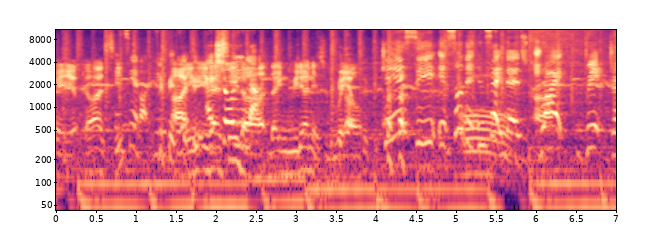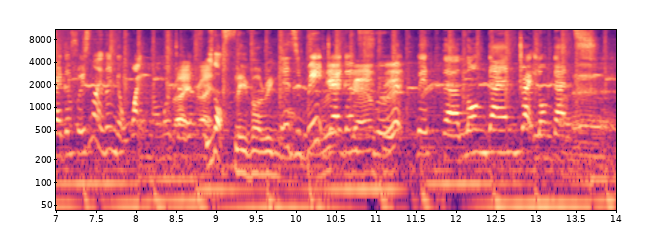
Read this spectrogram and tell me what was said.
Oh Okay, you, you want to see? Can see or not? You, Uh, you, you I can show see you the, lah. the ingredient is real. Can you see? It's so that the inside there's dried red dragon fruit. It's not even your white normal Right, dragon right. fruit. It's not flavoring. It's red, Red dragon, dragon fruit, fruit. with the longan, dried longans. Uh,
